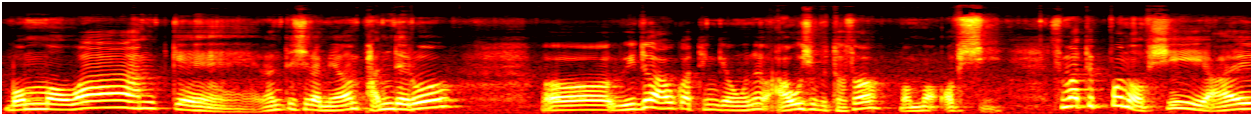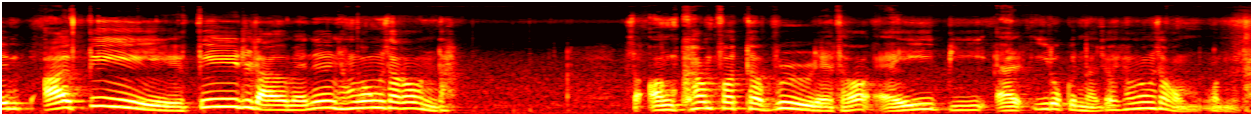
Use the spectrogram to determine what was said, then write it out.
뭐뭐와 함께 라는 뜻이라면 반대로 어, without 같은 경우는 out이 붙어서 뭐뭐 없이 스마트폰 없이 I, I feel, feel 다음에는 형용사가 온다. 그래서 uncomfortable에서 A, B, L, E로 끝나죠. 형용사가 온 겁니다.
